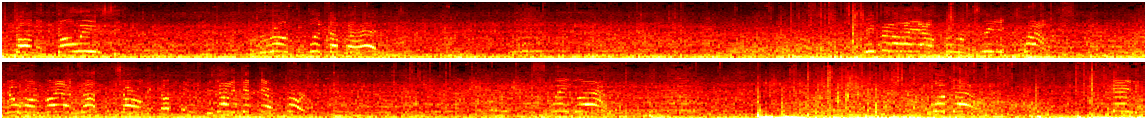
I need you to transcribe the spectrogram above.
turn coming! Go easy! The road splits up ahead! Keep an eye out for retreating Krauts! They'll run right on top of Charlie Company! You gotta get there first! Swing left! Look out! Daniel,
